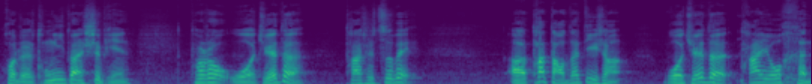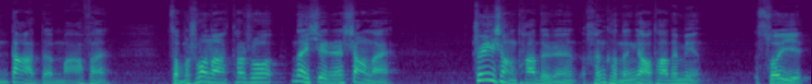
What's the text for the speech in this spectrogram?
或者同一段视频，他说我觉得他是自卫。啊，他倒在地上，我觉得他有很大的麻烦。怎么说呢？他说那些人上来追上他的人，很可能要他的命，所以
